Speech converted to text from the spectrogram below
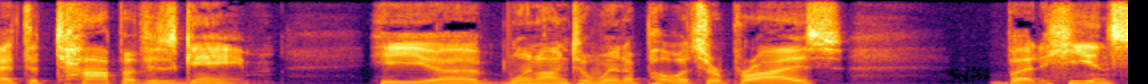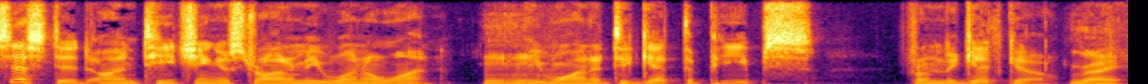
at the top of his game. He uh, went on to win a Pulitzer Prize, but he insisted on teaching astronomy 101. He wanted to get the peeps from the get go. right.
